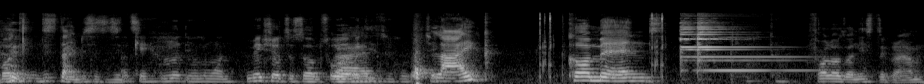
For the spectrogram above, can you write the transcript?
but this time this is it. Okay, I'm not the only one. Make sure to subscribe, is the whole check? like, comment, follow us on Instagram.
